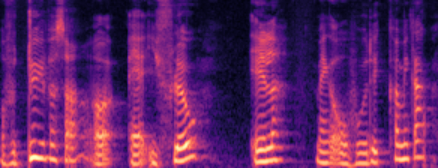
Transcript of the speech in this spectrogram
og fordyber sig og er i flow, eller man kan overhovedet ikke komme i gang.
